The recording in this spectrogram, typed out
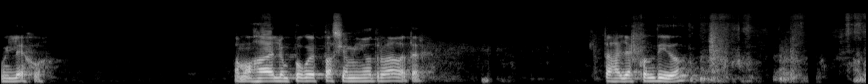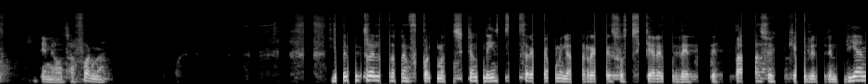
Muy lejos. Vamos a darle un poco de espacio a mi otro avatar. Estás allá escondido. Y tienes otra forma. Dentro de la transformación de Instagram y las redes sociales de, espacios que pretendían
